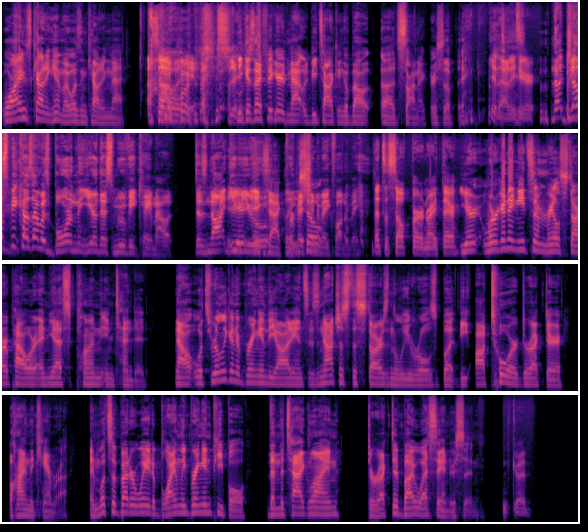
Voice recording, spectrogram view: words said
well, I was counting him. I wasn't counting Matt. So, Oh, shit. because I figured Matt would be talking about uh, Sonic or something. get out of here. Not just because I was born the year this movie came out does not give you exactly. permission So- to make fun of me. That's a self burn right there. You're we're gonna need some real star power, and yes, pun intended. Now, what's really gonna bring in the audience is not just the stars in the lead roles, but the auteur director behind the camera. And what's a better way to blindly bring in people than the tagline "Directed by Wes Anderson"? Good.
